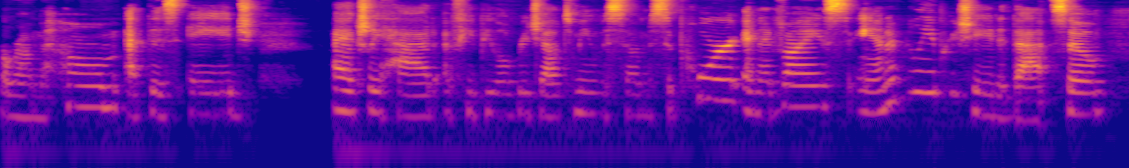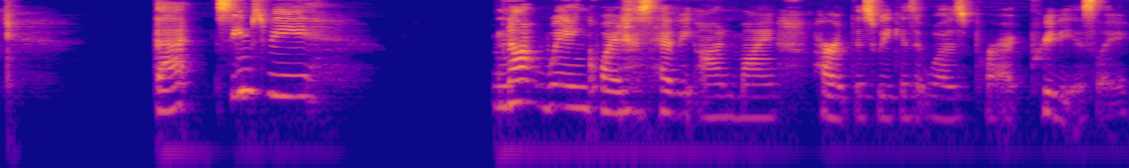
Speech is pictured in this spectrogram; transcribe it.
around the home at this age I actually had a few people reach out to me with some support and advice, and I really appreciated that. So that seems to be not weighing quite as heavy on my heart this week as it was pre- previously.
